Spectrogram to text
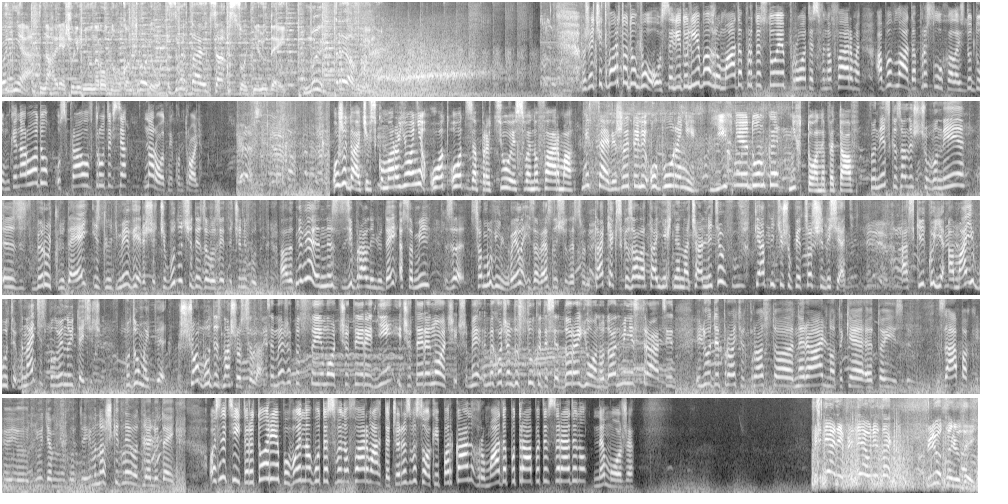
Щодня на гарячу лінію народного контролю звертаються сотні людей. Ми реагуємо. Вже четверту добу у селі Доліби громада протестує проти свиноферми. Аби влада прислухалась до думки народу, у справу втрутився народний контроль. У Жидачівському районі от-от запрацює свиноферма. Місцеві жителі обурені. Їхньої думки ніхто не питав. Вони сказали, що вони е, зберуть людей і з людьми вирішать, чи будуть сюди завозити, чи не будуть. Але не не зібрали людей, а самі самовільно били і завезли сюди свин. Так як сказала та їхня начальниця в в п'ятницю, що 560. А скільки є, а має бути 12,5 тисяч. Подумайте, що буде з нашого села. Це ми вже тут стоїмо 4 дні і 4 ночі. Ми, ми хочемо достукатися до району, до адміністрації. І люди проти просто нереально таке е, той запах е, людям нюхати. І воно шкідливо для людей. Ось на цій території повинна бути свиноферма, та через високий паркан громада потрапити всередину не може. Прийде, не прийде, вони так плють на людей.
